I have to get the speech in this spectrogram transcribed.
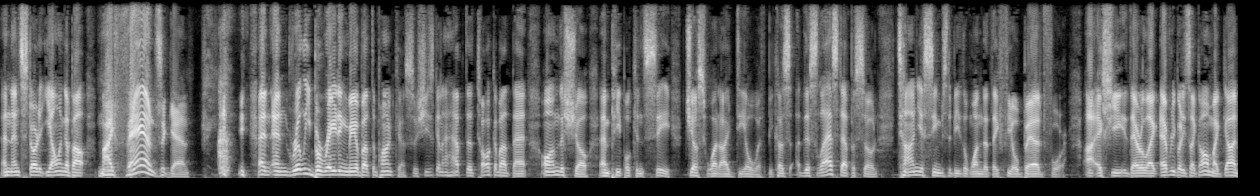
and then started yelling about my fans again, and and really berating me about the podcast. So she's gonna have to talk about that on the show, and people can see just what I deal with. Because this last episode, Tanya seems to be the one that they feel bad for. Uh, she, they're like, everybody's like, oh my god,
